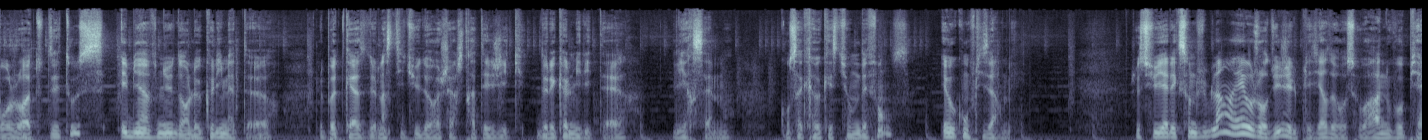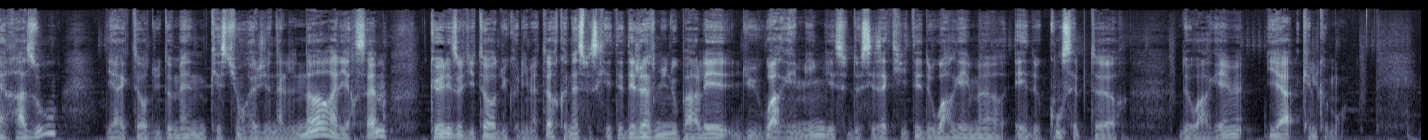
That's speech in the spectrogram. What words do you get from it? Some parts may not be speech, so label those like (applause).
Bonjour à toutes et tous et bienvenue dans le Collimateur, le podcast de l'Institut de recherche stratégique de l'école militaire, l'IRSEM, consacré aux questions de défense et aux conflits armés. Je suis Alexandre Jublin et aujourd'hui j'ai le plaisir de recevoir à nouveau Pierre Razou, directeur du domaine Questions régionales Nord à l'IRSEM, que les auditeurs du collimateur connaissent parce qu'il était déjà venu nous parler du wargaming et de ses activités de wargamer et de concepteur de wargame il y a quelques mois.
